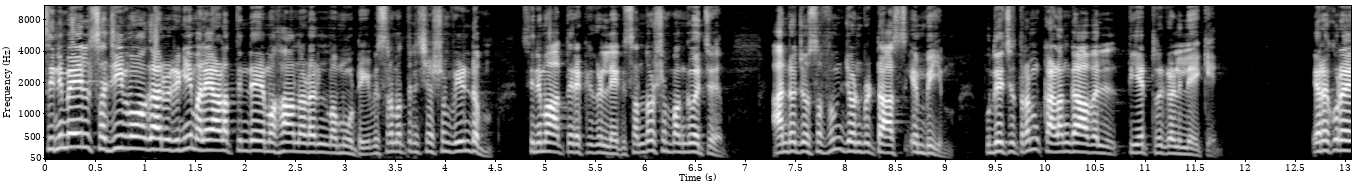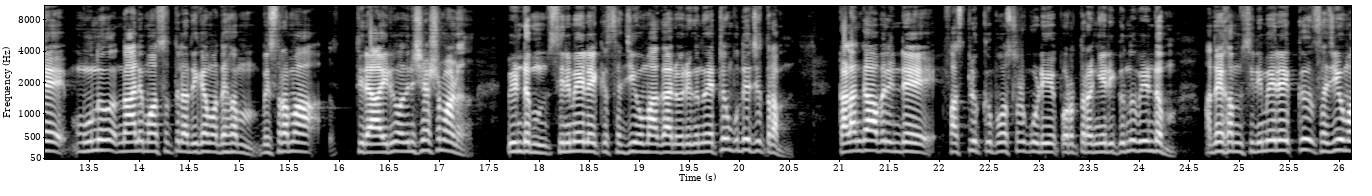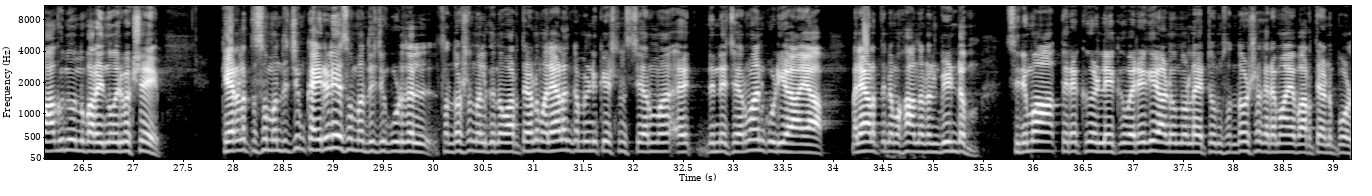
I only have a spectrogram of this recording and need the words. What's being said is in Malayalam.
സിനിമയിൽ സജീവമാകാൻ ഒരുങ്ങി മലയാളത്തിന്റെ മഹാനടൻ മമ്മൂട്ടി. വിശ്രമത്തിന് ശേഷം വീണ്ടും സിനിമാ തിരക്കുകളിലേക്ക് സന്തോഷം പങ്കുവച്ച് ആൻഡോ ജോസഫും ജോൺ ബ്രിട്ടാസ് എം പിയും. പുതിയ ചിത്രം കളങ്കാവൽ തിയേറ്ററുകളിലേക്ക്. ഏറെക്കുറെ മൂന്ന് നാല് മാസത്തിലധികം അദ്ദേഹം വിശ്രമത്തിലായിരുന്നു. അതിനുശേഷമാണ് വീണ്ടും സിനിമയിലേക്ക് സജീവമാകാൻ ഒരുങ്ങുന്നത്. ഏറ്റവും പുതിയ ചിത്രം കളങ്കാവലിന്റെ ഫസ്റ്റ് ലുക്ക് പോസ്റ്റർ കൂടി പുറത്തിറങ്ങിയിരിക്കുന്നു. വീണ്ടും അദ്ദേഹം സിനിമയിലേക്ക് സജീവമാകുന്നു എന്ന് പറയുന്നു ഒരുപക്ഷേ കേരളത്തെ സംബന്ധിച്ചും കൈരളിയെ സംബന്ധിച്ചും കൂടുതൽ സന്തോഷം നൽകുന്ന വാർത്തയാണ്. മലയാളം കമ്മ്യൂണിക്കേഷൻസ് ചെയർമാൻ ഇതിന്റെ ചെയർമാൻ കൂടിയായ മലയാളത്തിന്റെ മഹാനടൻ വീണ്ടും സിനിമാ തിരക്കുകളിലേക്ക് വരികയാണെന്നുള്ള ഏറ്റവും സന്തോഷകരമായ വാർത്തയാണ് ഇപ്പോൾ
